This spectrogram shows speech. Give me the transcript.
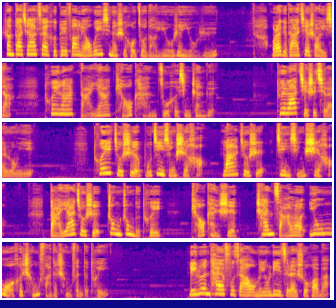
让大家在和对方聊微信的时候做到游刃有余。我来给大家介绍一下推拉、打压、调侃组合型战略。推拉解释起来容易，推就是不进行示好，拉就是进行示好，打压就是重重的推，调侃是掺杂了幽默和惩罚的成分的推。理论太复杂，我们用例子来说话吧。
